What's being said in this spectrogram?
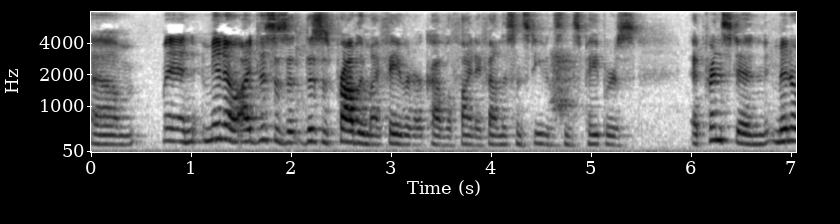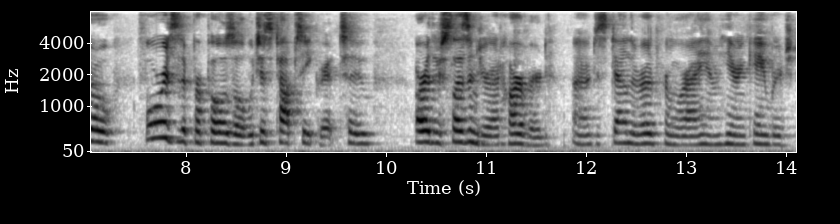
Um, and Minow, I, this is a, this is probably my favorite archival find. I found this in Stevenson's papers at Princeton. Minow forwards the proposal, which is top secret, to Arthur Schlesinger at Harvard, uh, just down the road from where I am here in Cambridge,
